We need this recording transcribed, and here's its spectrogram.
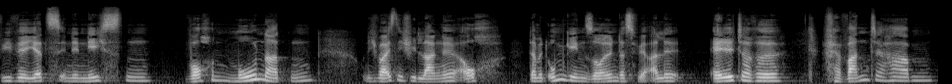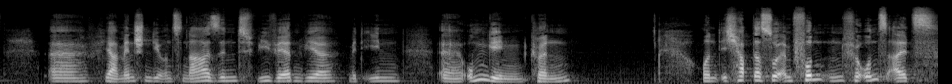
wie wir jetzt in den nächsten Wochen, Monaten und ich weiß nicht wie lange auch damit umgehen sollen, dass wir alle ältere Verwandte haben, äh, ja, Menschen, die uns nahe sind, wie werden wir mit ihnen äh, umgehen können. Und ich habe das so empfunden für uns als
